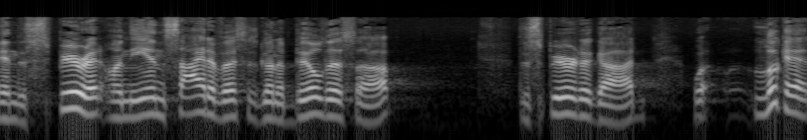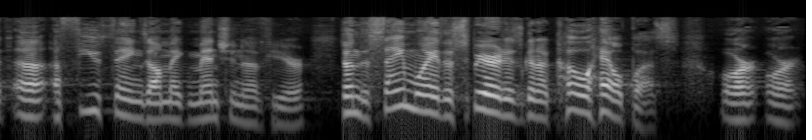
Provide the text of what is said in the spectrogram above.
and the Spirit on the inside of us is going to build us up. The Spirit of God look at uh, a few things I'll make mention of here. So, in the same way, the Spirit is going to co help us or, or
